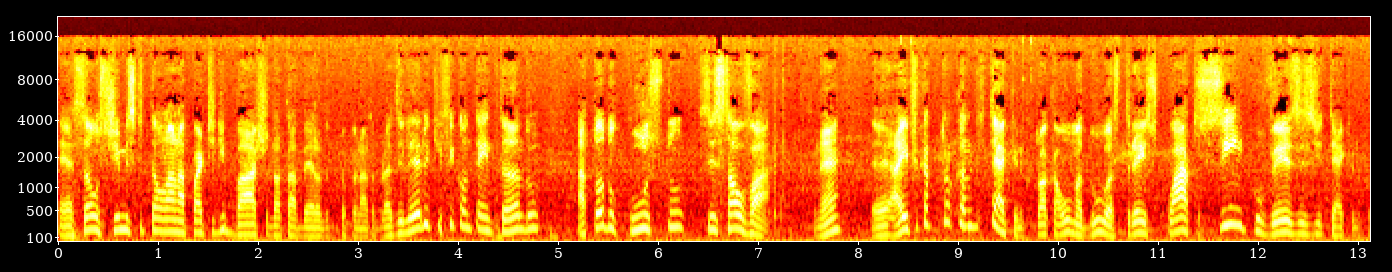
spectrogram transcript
é, são os times que estão lá na parte de baixo da tabela do Campeonato Brasileiro e que ficam tentando a todo custo se salvar né? É, aí fica trocando de técnico, troca uma, duas, três, quatro, cinco vezes de técnico.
